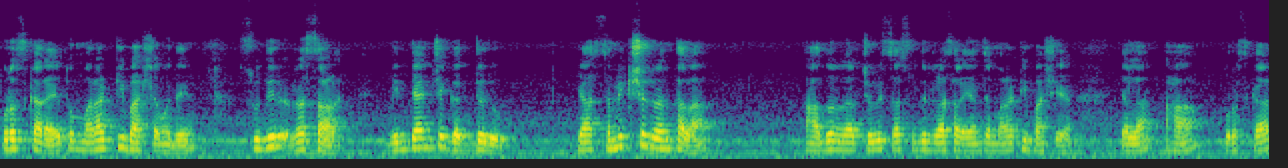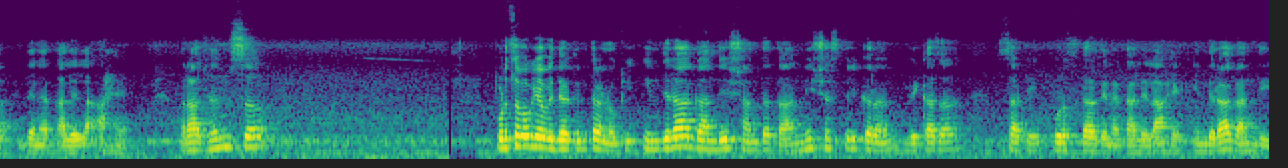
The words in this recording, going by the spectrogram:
पुरस्कार आहे तो मराठी भाषेमध्ये सुधीर रसाळ विद्यांचे गद्यरूप या समीक्ष ग्रंथाला हा दोन हजार चोवीसचा सुधीर रसाळ यांच्या मराठी भाषे याला हा पुरस्कार देण्यात आलेला आहे. राजहंस पुढचं बघूया विद्यार्थी मित्रांनो की इंदिरा गांधी शांतता निशस्त्रीकरण विकासासाठी पुरस्कार देण्यात आलेला आहे. इंदिरा गांधी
